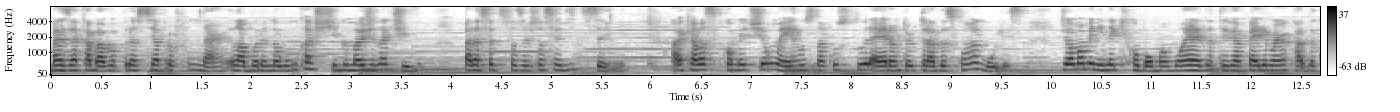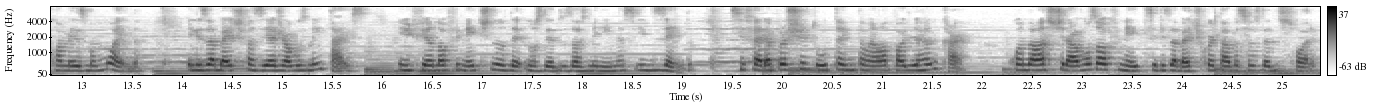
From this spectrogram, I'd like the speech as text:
mas acabava por se aprofundar, elaborando algum castigo imaginativo para satisfazer sua sede de sangue. Aquelas que cometiam erros na costura eram torturadas com agulhas, já uma menina que roubou uma moeda teve a pele marcada com a mesma moeda. Elizabeth fazia jogos mentais, enfiando alfinete nos dedos das meninas e dizendo: Se fera prostituta, então ela pode arrancar. Quando elas tiravam os alfinetes, Elizabeth cortava seus dedos fora.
